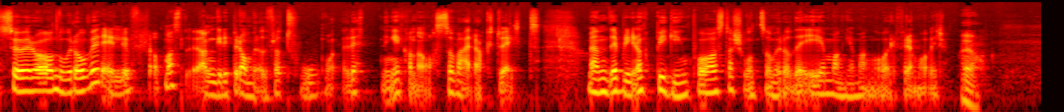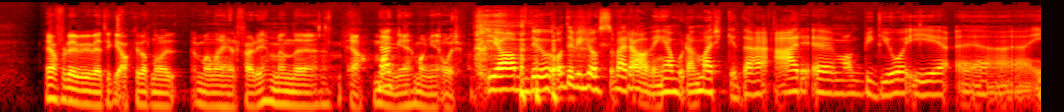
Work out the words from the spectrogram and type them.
sør og nordover, eller at man angriper området fra to retninger, kan også være aktuelt. Men det blir nok bygging på stasjonsområdet i mange, mange år fremover. Ja. Ja, for vi vet jo ikke akkurat når man er helt ferdig, men det, ja, mange, Nei, mange år. ja, det, og det vil jo også være avhengig av hvordan markedet er. Eh, man bygger jo i, eh, i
